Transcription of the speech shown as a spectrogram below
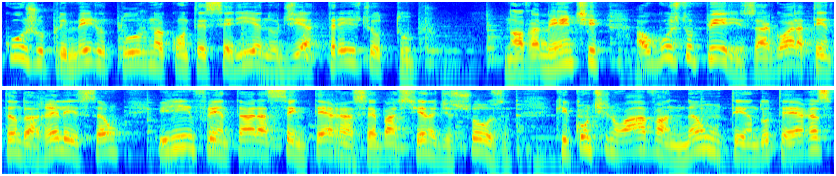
cujo primeiro turno aconteceria no dia 3 de outubro. Novamente, Augusto Pires, agora tentando a reeleição, iria enfrentar a sem terra Sebastiana de Souza, que continuava não tendo terras,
